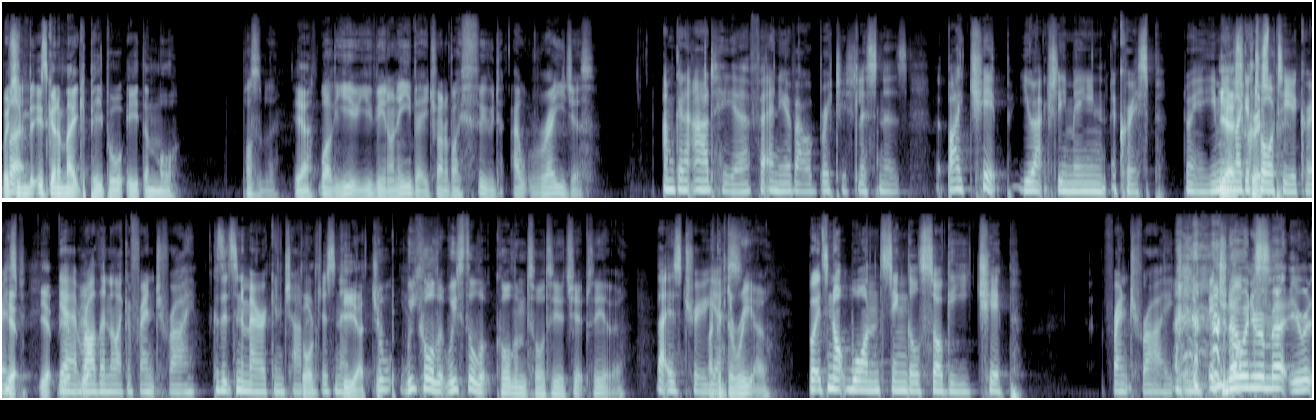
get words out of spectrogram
Which But- is going to make people eat them more. possibly. Yeah. Well, you you've been on eBay trying to buy food. Outrageous. I'm going to add here for any of our British listeners that by chip, you actually mean a crisp, don't you? You mean Yes, like crisp. a tortilla crisp. Yep, yep, yeah, yep, yep. rather than like a French fry because it's an American challenge, isn't it? Chip. We call it. We still call them tortilla chips here, though. That is true, Like yes. a Dorito. But it's not one single soggy chip French fry. In a, in Do you know when you're. Amer- you're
